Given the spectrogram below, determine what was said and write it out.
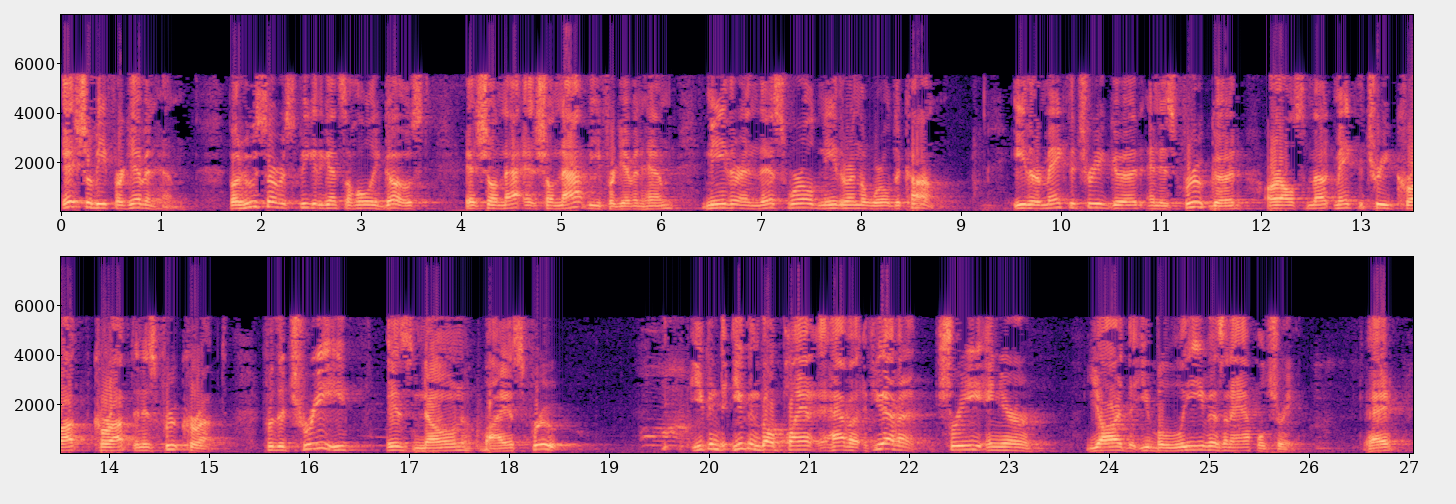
it shall be forgiven him. But whosoever speaketh against the Holy Ghost, it shall not, it shall not be forgiven him, neither in this world, neither in the world to come. Either make the tree good and his fruit good, or else make the tree corrupt, corrupt and his fruit corrupt. For the tree is known by his fruit. You can, you can go plant, have a, if you have a tree in your yard that you believe is an apple tree, okay?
